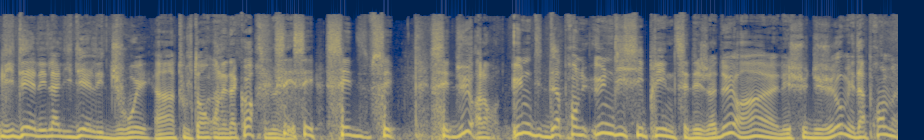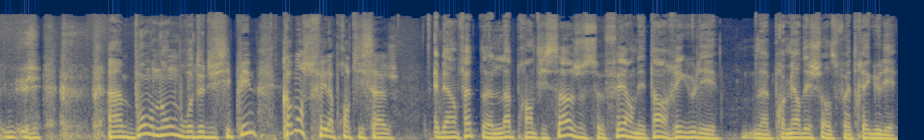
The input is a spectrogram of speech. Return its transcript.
L'idée, elle est là. L'idée, elle est de jouer hein, tout le temps. On est d'accord. C'est, dur. Alors, une, d'apprendre une discipline, c'est déjà dur. Hein, les chutes du judo, mais d'apprendre un bon nombre de disciplines. Comment se fait l'apprentissage? Eh bien, en fait, l'apprentissage se fait en étant régulier. La première des choses, faut être régulier.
